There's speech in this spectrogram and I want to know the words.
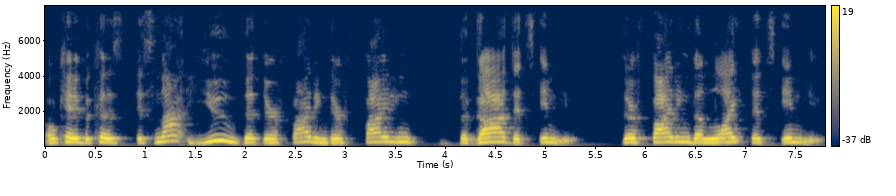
Okay, because it's not you that they're fighting. They're fighting the God that's in you. They're fighting the light that's in you.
